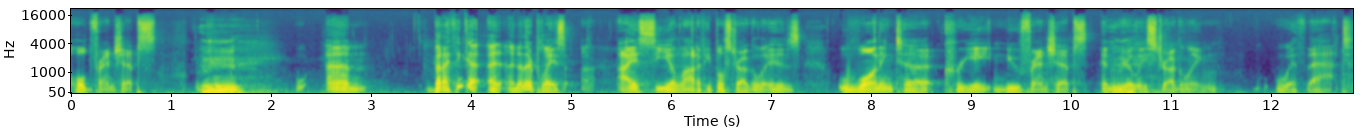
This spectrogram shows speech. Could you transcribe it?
old friendships. hmm Um, but I think a, a, another place I see a lot of people struggle is wanting to create new friendships and Mm. really struggling with that.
